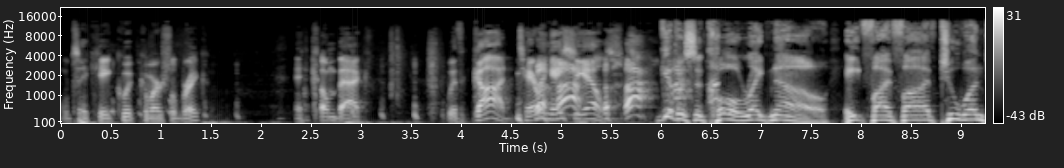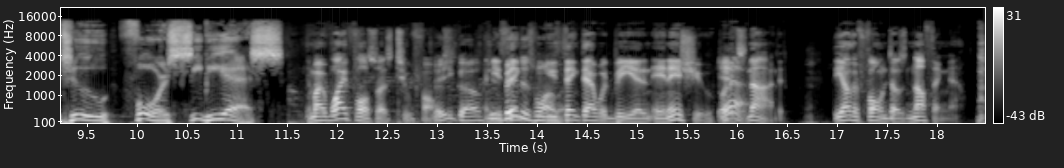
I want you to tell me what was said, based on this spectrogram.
we'll take a quick commercial break and come back with God tearing ACLs. Give us a call right now. 855 212 4CBS. My wife also has two phones. There you go. And She's you think you think that would be an, an issue, but it's not. The other phone does nothing now.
